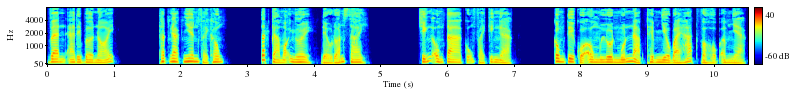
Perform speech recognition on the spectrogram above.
Van Adiber nói, thật ngạc nhiên phải không? Tất cả mọi người đều đoán sai. Chính ông ta cũng phải kinh ngạc công ty của ông luôn muốn nạp thêm nhiều bài hát vào hộp âm nhạc.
